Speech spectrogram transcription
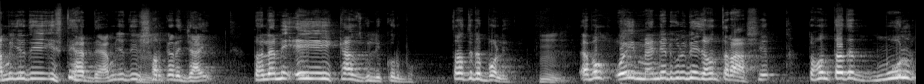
আমি যদি ইশতেহার দেয় আমি যদি সরকারে যাই তাহলে আমি এই এই কাজগুলি করব। তারা তো এটা বলে। এবং ওই ম্যান্ডেটগুলি নিয়ে যখন তারা আসে তখন তাদের মূল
